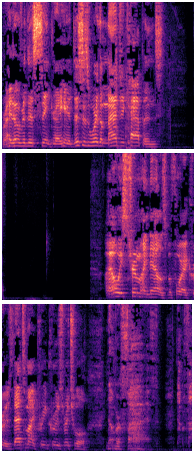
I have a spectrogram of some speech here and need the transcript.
Right over this sink right here. This is where the magic happens. I always trim my nails before I cruise. That's my pre-cruise ritual. Number five. Number five.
